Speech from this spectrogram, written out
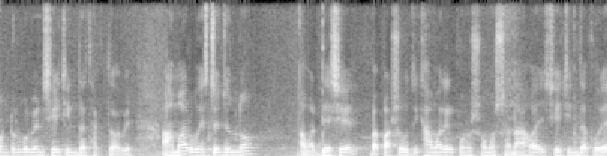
কন্ট্রোল করবেন, সেই চিন্তা থাকতে হবে। আমার ওয়েস্টের জন্য আমার দেশের বা পার্শ্ববর্তী খামারের কোনো সমস্যা না হয় সেই চিন্তা করে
